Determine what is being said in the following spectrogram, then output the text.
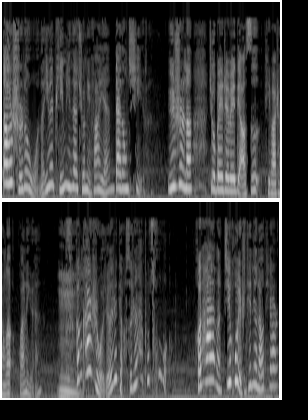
当时的我呢，因为频频在群里发言带动气氛，于是呢就被这位屌丝提拔成了管理员。嗯，刚开始我觉得这屌丝人还不错，和他呢几乎也是天天聊天儿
